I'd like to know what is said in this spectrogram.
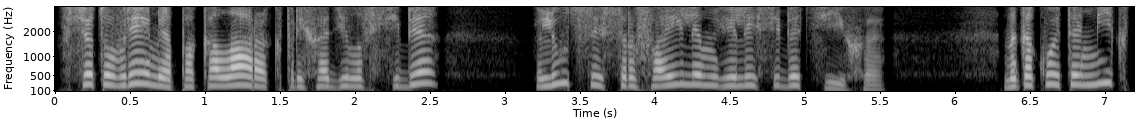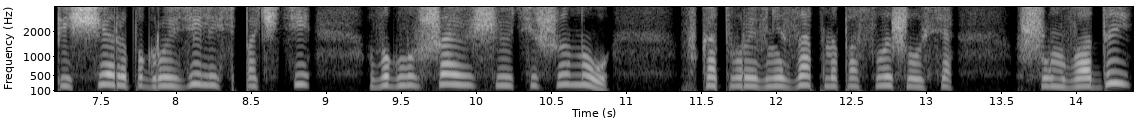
Все то время, пока Ларак приходила в себя, Люций с Рафаилем вели себя тихо. На какой-то миг пещеры погрузились почти в оглушающую тишину, в которой внезапно послышался шум воды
